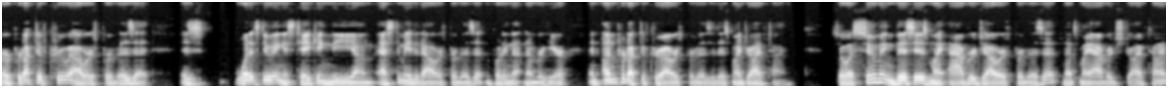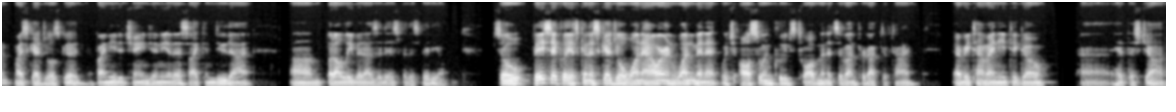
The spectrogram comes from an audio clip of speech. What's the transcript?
or productive crew hours per visit is what it's doing is taking the um, estimated hours per visit and putting that number here. And unproductive crew hours per visit is my drive time. So assuming this is my average hours per visit, that's my average drive time, my schedule is good. If I need to change any of this, I can do that. um, but I'll leave it as it is for this video. So basically, it's going to schedule one hour and one minute, which also includes 12 minutes of unproductive time every time I need to go uh, hit this job.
